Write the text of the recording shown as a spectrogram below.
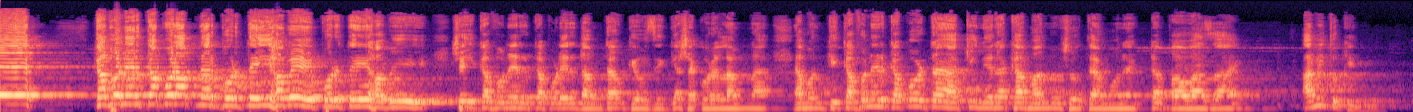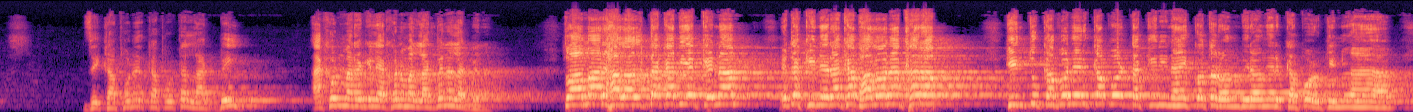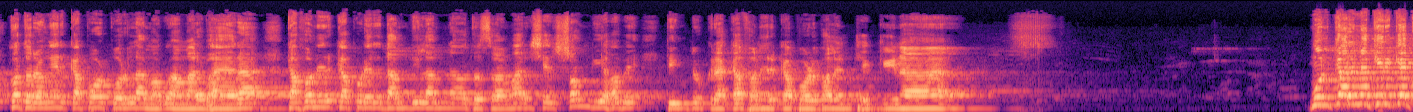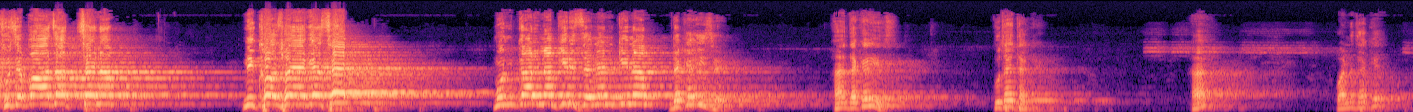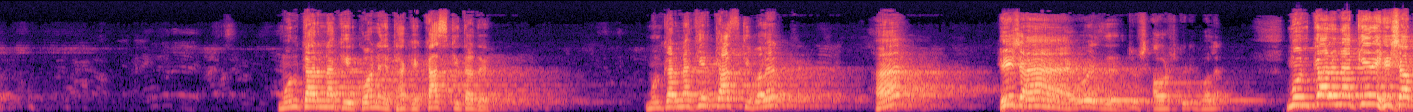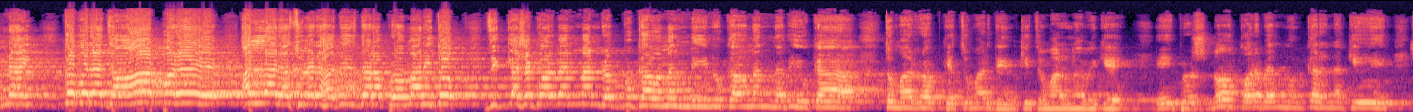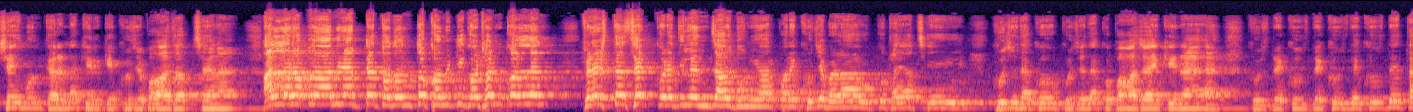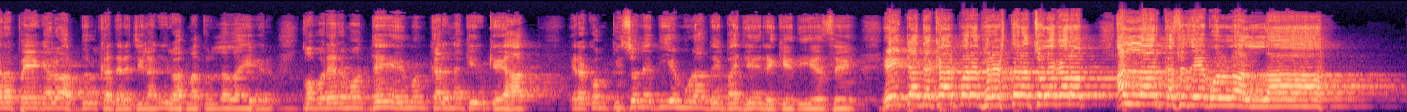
কাপনের কাপড় আপনার পরতেই হবে পরতেই হবে। সেই কাপনের কাপড়ের দামটাও কেউ জিজ্ঞাসা করলাম না। এমনকি কাপনের কাপড়টা কিনে রাখা মানুষও তেমন একটা পাওয়া যায়। আমি তো কিনি। যে কাপনের কাপড়টা লাগবেই। এখন মারা গেলে এখন আমার লাগবে না লাগবে না। তো আমার হালাল টাকা দিয়ে কেনাম এটা কিনে রাখা ভালো না খারাপ? কিন্তু কাপড়ের কাপড়টা কিনি নাই, কত রং বেরঙের কাপড় কিনলাম, কত রঙের কাপড় পরলাম, অগো আমার ভাইয়েরা। কাফনের কাপড়ের দাম দিলাম না, অথচ আমার সে সঙ্গী হবে তিন টুকরা কাফনের কাপড়, বলেন ঠিক কিনা? মুনকার নাকিরকে খুঁজে পাওয়া যাচ্ছে না। নিখোঁজ হয়ে গেছে। মুনকার নাকির চেনেন কি নাম দেখাইছে। হ্যাঁ দেখাইস কোথায় থাকে? হ্যাঁ? কনে থাকে? মুনকার নাকির কনে থাকে? কাজ কি তাদের? মুনকার নাকির কাজ কি বলেন? হ্যাঁ? হিস হ্যাঁ নাকির হিসাব নাই পরে আল্লাহ হাদিস দ্বারা প্রমাণিত, জিজ্ঞাসা করবেন, মান তোমার রবকে, তোমার দিন কি তোমার নবীকে। এই প্রশ্ন করবেন মুনকার নাকির। সেই মুনকার নাকিরকে খুঁজে পাওয়া যাচ্ছে না। আল্লাহ রাব্বুল আলামিন একটা তদন্ত কমিটি গঠন করলেন। ফেরেশতা সেট করে দিলেন, যাও দুনিয়ার পরে খুঁজে বেড়াও, কোথায় আছে? খুঁজে দেখো খুঁজে দেখো পাওয়া যায় কিনা? খুঁজতে খুঁজতে খুঁজতে খুঁজতে তারা পেয়ে গেল আব্দুল কাদের জিলানি রহমাতুল্লাহের কবরের মধ্যে। এমন কারনাকিরকে হাত এরকম পিছনে দিয়ে মুরাদে বাঁধে রেখে দিয়েছে। এইটা দেখার পরে ফেরেস্তারা চলে গেল। আল্লাহর কাছে যেয়ে বলল, আল্লাহ,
